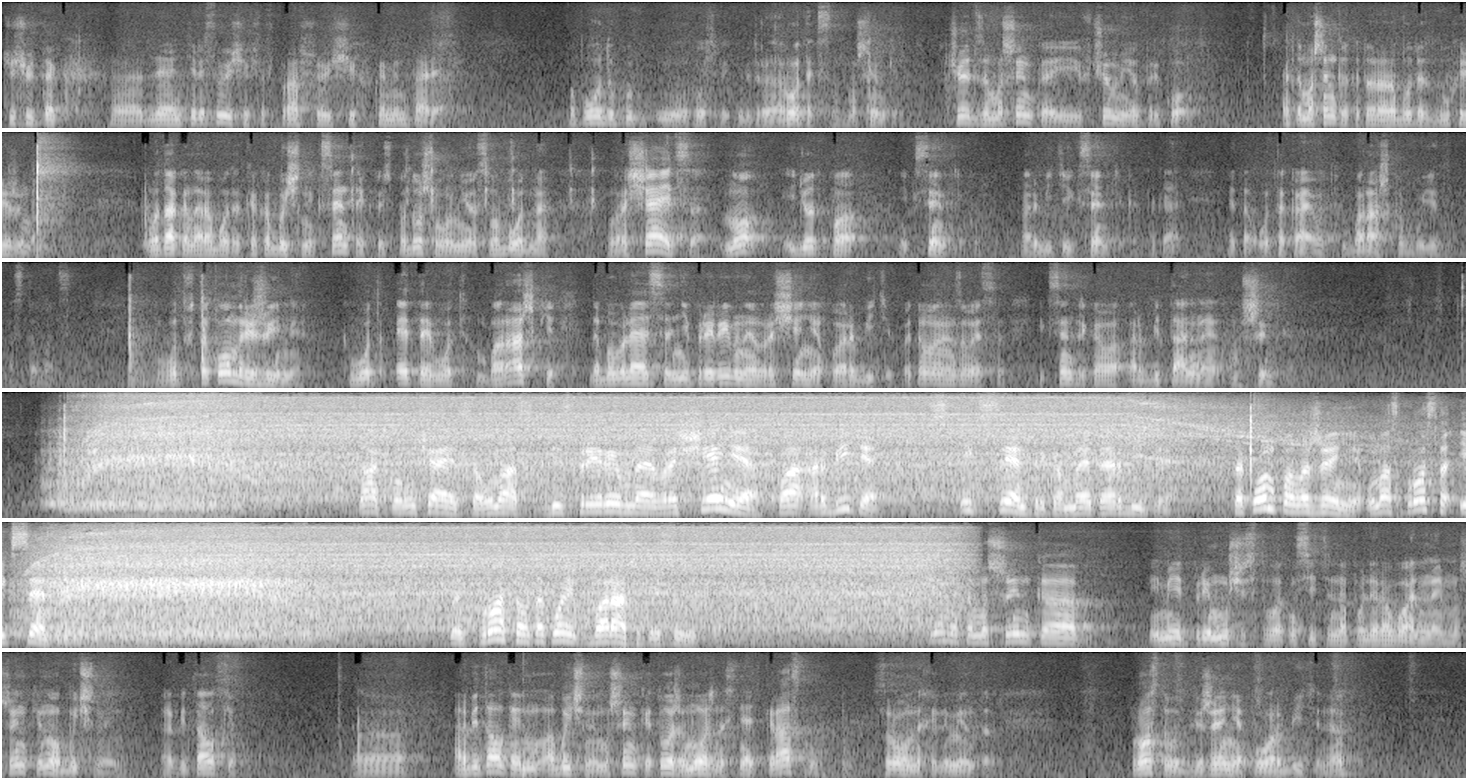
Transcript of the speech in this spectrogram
чуть-чуть так э, для интересующихся, спрашивающих в комментариях. По поводу куб... ну, господи, кубитрона, ротекса машинки. Что это за машинка и в чем ее прикол? Это машинка, которая работает в двух режимах. Вот так она работает, как обычный эксцентрик, то есть подошва у нее свободно вращается, но идет по эксцентрику, по орбите эксцентрика такая. Это вот такая вот барашка будет оставаться. Вот в таком режиме к вот этой вот барашке добавляется непрерывное вращение по орбите. Поэтому она называется эксцентриково-орбитальная машинка. Так получается у нас беспрерывное вращение по орбите с эксцентриком на этой орбите. В таком положении у нас просто эксцентрик. То есть просто вот такой барашек рисуется. Чем эта машинка имеет преимущество относительно полировальной машинки, ну обычной орбиталки. Э, Орбиталкой, обычной машинкой тоже можно снять краску с ровных элементов. Просто вот движение по орбите. Да?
